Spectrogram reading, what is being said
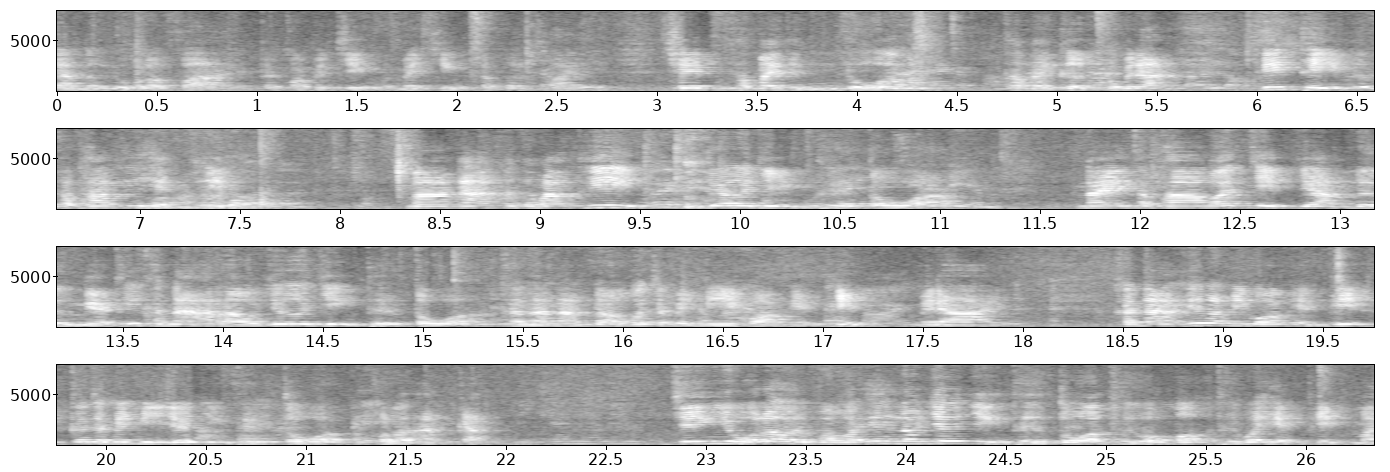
กันต้องอยู่คนละฝ่าย แต่ความเป็นจริงมันไม่จริงเสมอไป เช่นทำไมถึงดูว่ามันทำไมเกิดคู่ไม่ได้ทิฏฐิคือสภาพที่เห็นผิด มานะคือสภาพที่เย่อหยิ่งถือตัว ในสภาวะจิตอย่างหนึ่งเนี่ยที่ขณะเราเย่อหยิ่งถือตัว ขณะนั้นเราก็จะไปมีความเห็นผิดไม่ได้ ขณะที่เรามีความเห็นผิดก็จะไม่มีเย่อหยิ่งถือตัวเป็นคนละอันกัน จริงอยู่เราบอกว่าเอ๊ะเราเย่อหยิ่งถือตัว ถือว่าเหมาะถือว่าเห็นผิดไหม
